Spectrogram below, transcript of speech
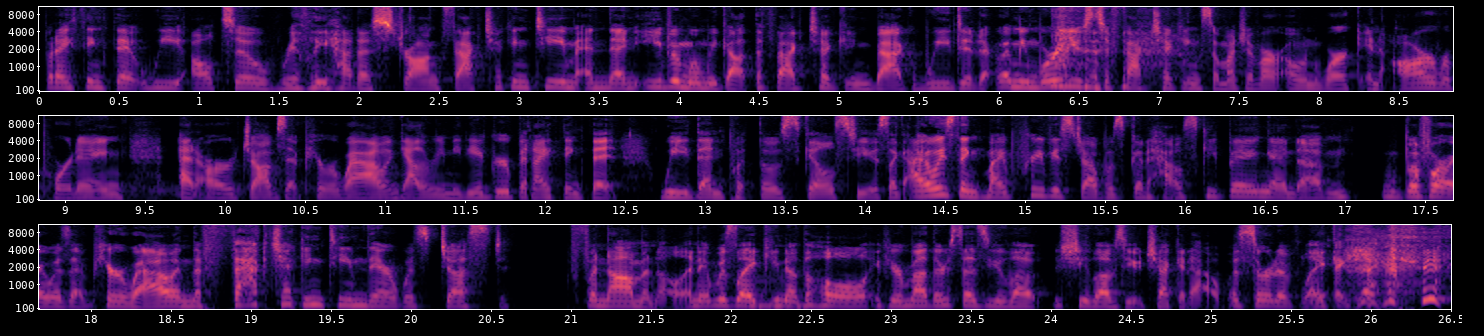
But i think that we also really had a strong fact checking team. And then even when we got the fact checking back we did i mean we're used to fact checking so much of our own work in our reporting at our jobs at PureWow and gallery media group. And i think that we then put those skills to use. Like i always think my previous job was good housekeeping. And um, before i was at PureWow and the fact checking team there was just phenomenal. And it was like, mm-hmm. you know, mm-hmm. the whole if your mother says you love she loves you, check it out was sort of like exactly.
